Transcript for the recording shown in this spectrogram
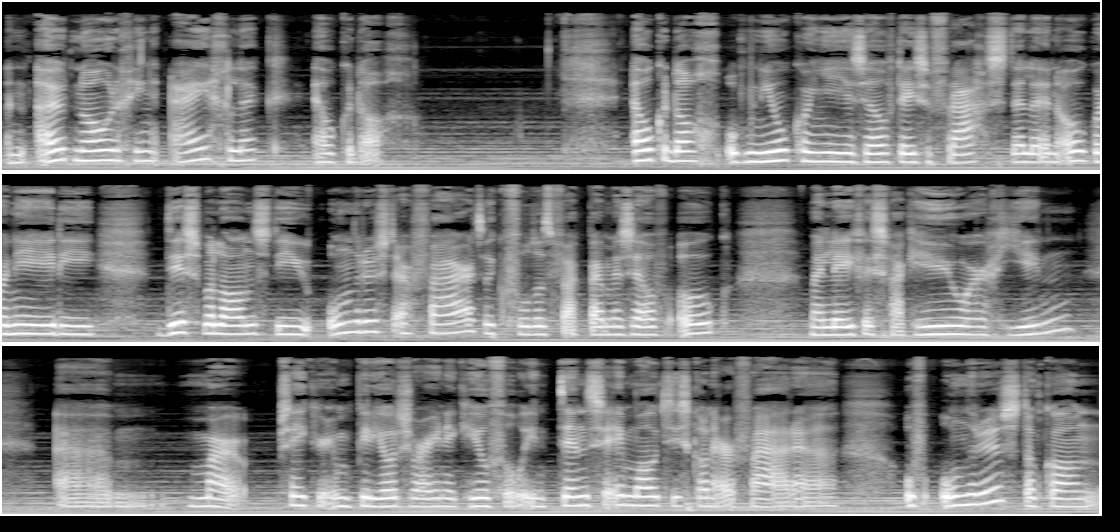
een uitnodiging eigenlijk elke dag elke dag opnieuw kan je jezelf deze vragen stellen. En ook wanneer je die disbalans, die onrust ervaart. Ik voel dat vaak bij mezelf ook. Mijn leven is vaak heel erg yin. Ehm, maar zeker in periodes waarin ik heel veel intense emoties kan ervaren. of onrust, dan kan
